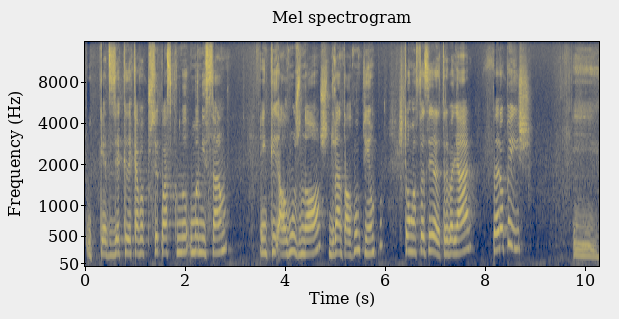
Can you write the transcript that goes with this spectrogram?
O que quer dizer que acaba por ser quase como uma missão em que alguns de nós, durante algum tempo, estão a fazer, a trabalhar para o país. E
